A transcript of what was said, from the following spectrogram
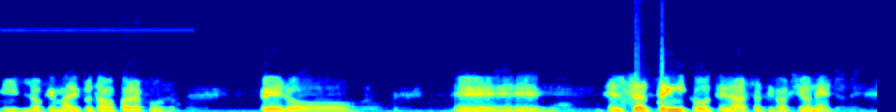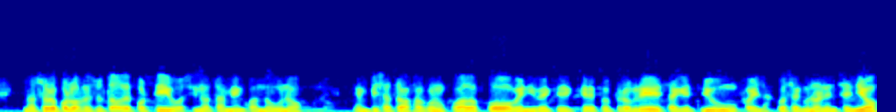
y lo que más disfrutamos para el fútbol. Pero el ser técnico te da satisfacciones, no solo por los resultados deportivos, sino también cuando uno empieza a trabajar con un jugador joven y ve que, después progresa, que triunfa y las cosas que uno le enseñó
